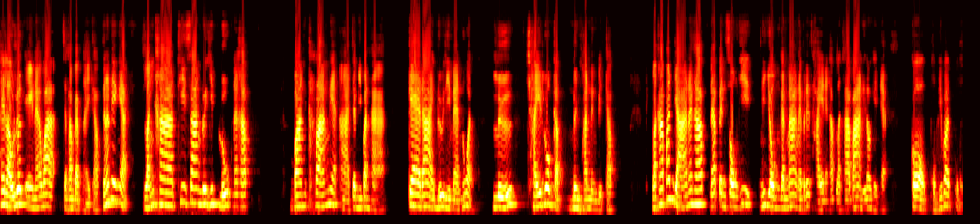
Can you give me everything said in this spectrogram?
ให้เราเลือกเองนะว่าจะทำแบบไหนครับดังนั้นเองเนี่ยหลังคาที่สร้างด้วยฮิปลูปนะครับ บางครั้งเนี่ยอาจจะมีปัญหาแก้ได้ด้วยวิธีแมนนวลหรือใช้ร่วมกับ 1,001 บิตครับหลังคาปั้นหยานะครับนะเป็นทรงที่นิยมกันมากในประเทศไทยนะครับหลังคาบ้านที่เราเห็นเนี่ย ก็ผมคิดว่าโอ้โห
